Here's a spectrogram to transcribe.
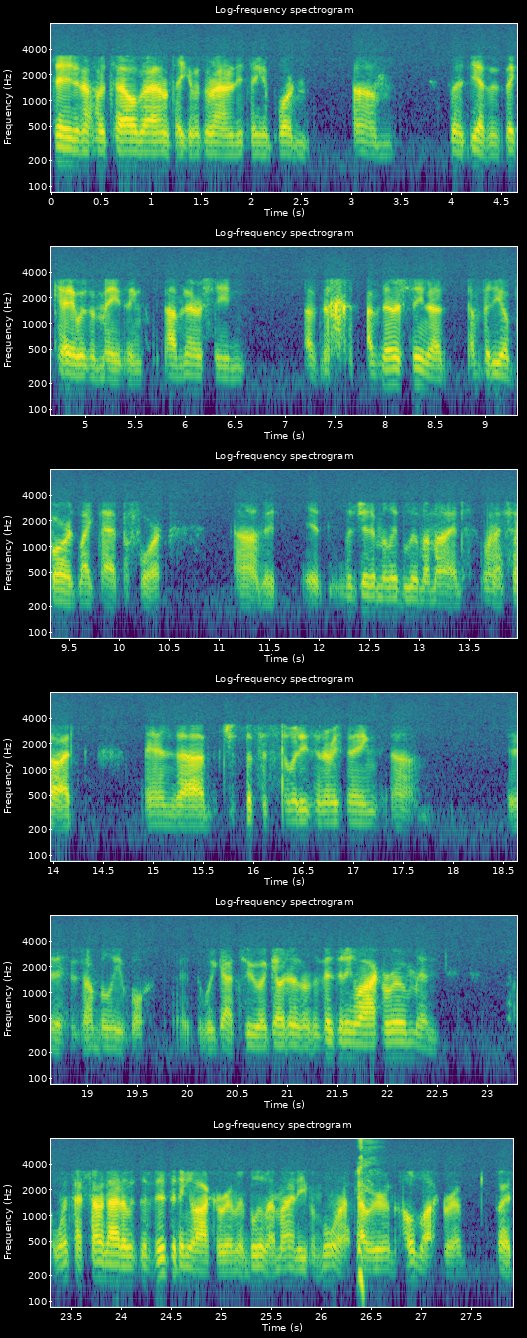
stayed in a hotel, but I don't think it was around anything important. Um, but yeah, the, the K was amazing. I've never seen I've I've never seen a, a video board like that before. Um, it it legitimately blew my mind when I saw it, and uh, just the facilities and everything. Um, it, unbelievable. We got to uh, go to the visiting locker room, and once I found out it was the visiting locker room, it blew my mind even more. I thought we were in the home locker room, but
